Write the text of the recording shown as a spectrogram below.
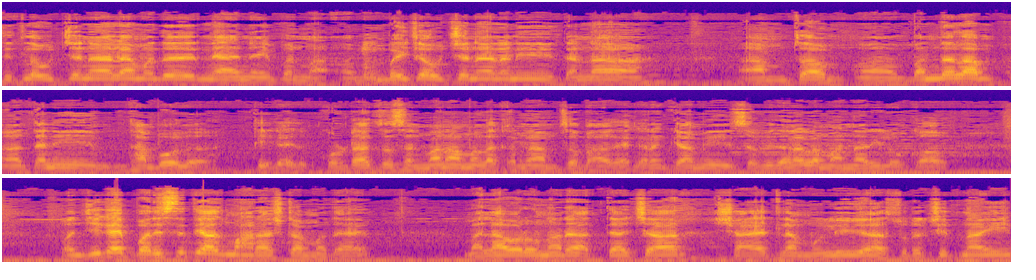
तिथलं उच्च न्यायालयामध्ये न्याय नाही पण मुंबईच्या उच्च न्यायालयाने त्यांना आमचा बंदला त्यांनी थांबवलं. ठीक आहे कोर्टाचा सन्मान आम्हाला करणं आमचं भाग आहे कारण की आम्ही संविधानाला मानणारी लोक आहोत. पण जी काही परिस्थिती आज महाराष्ट्रामध्ये आहे महिलावर होणारे अत्याचार शाळेतल्या मुली सुरक्षित नाही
